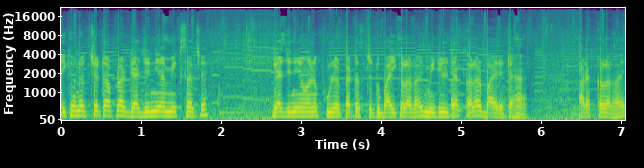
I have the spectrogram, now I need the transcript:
এইখানে হচ্ছে এটা আপনার গ্যাজিনিয়া মিক্স আছে। গ্যাজিনিয়া মানে ফুলের প্যাটার্নটা একটু বাই কালার হয় মিডিলটা এক কালার বাইরেটা হ্যাঁ আরেক কালার হয়।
